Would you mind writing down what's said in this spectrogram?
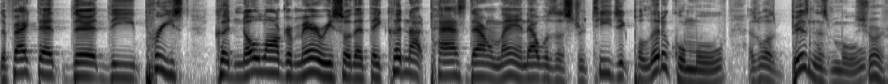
The fact that the the priest could no longer marry so that they could not pass down land, that was a strategic political move as well as business move, Sure.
